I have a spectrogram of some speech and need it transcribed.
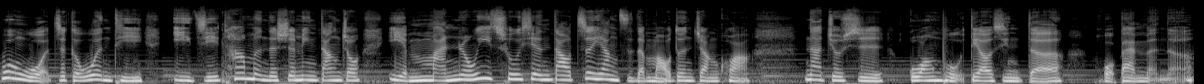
问我这个问题，以及他们的生命当中也蛮容易出现到这样子的矛盾状况，那就是光谱调性的伙伴们呢。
